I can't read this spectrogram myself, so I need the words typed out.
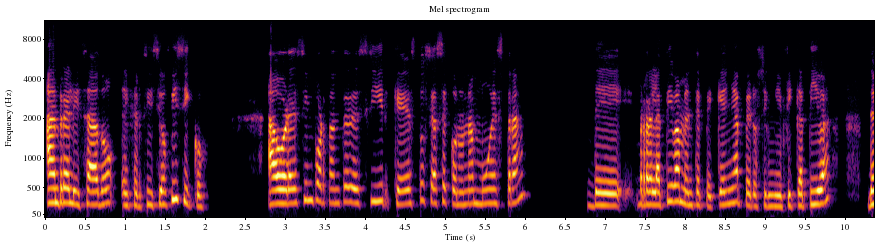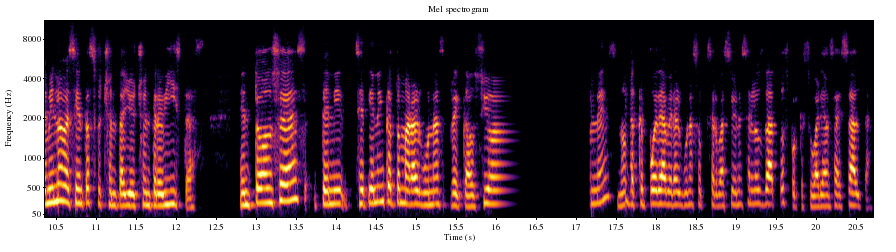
han realizado ejercicio físico. Ahora es importante decir que esto se hace con una muestra de relativamente pequeña pero significativa de 1988 entrevistas. Entonces, se tienen que tomar algunas precauciones, ¿no? ya que puede haber algunas observaciones en los datos porque su varianza es alta.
